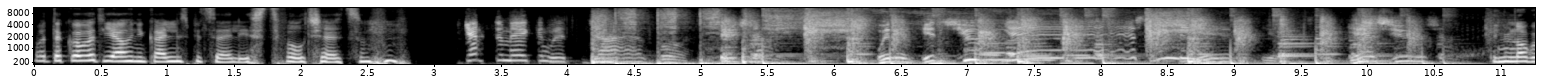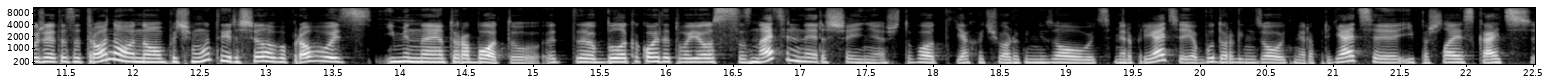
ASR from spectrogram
Вот такой вот я уникальный специалист, получается. Ты немного уже это затронула, но почему ты решила попробовать именно эту работу? Это было какое-то твое сознательное решение, что вот я хочу организовывать мероприятие, я буду организовывать мероприятие, и пошла искать,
